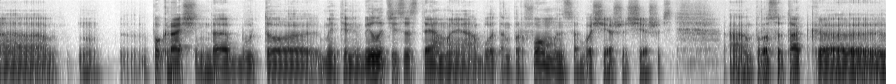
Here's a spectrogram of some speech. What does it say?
е, ну, покращень, да, будь то maintainability системи, або там performance, або ще щось. ще щось. Е, просто так е,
